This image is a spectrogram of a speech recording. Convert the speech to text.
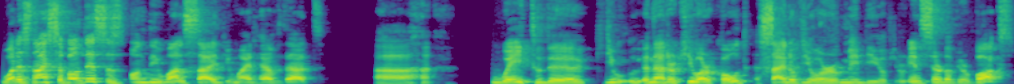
What is nice about this is on the one side you might have that uh, way to the Q, another QR code, a side of your maybe of your insert of your box,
